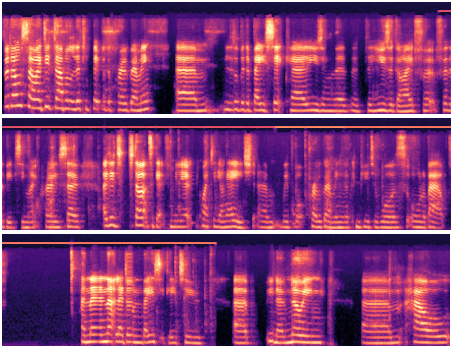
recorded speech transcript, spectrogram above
but also I did dabble a little bit with the programming um, a little bit of basic uh, using the, the, the user guide for for the BBC Micro. So I did start to get familiar at quite a young age um, with what programming a computer was all about. And then that led on basically to uh, you know knowing um, how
